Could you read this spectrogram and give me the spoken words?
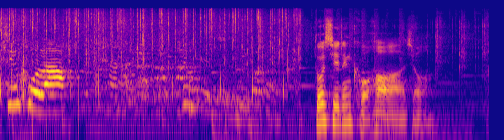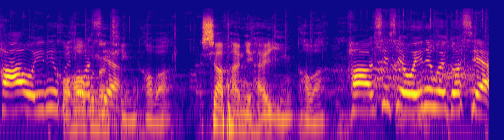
辛苦了。多写点口号啊，小王。好，我一定会口号。不能停，好吧？下盘你还赢，好吧？好，谢谢，我一定会多写。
